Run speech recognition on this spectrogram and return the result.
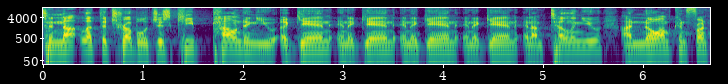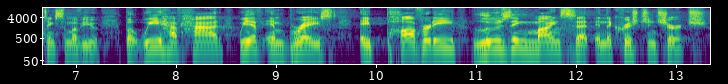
to not let the trouble just keep pounding you again and again and again and again. And I'm telling you, I know I'm confronting some of you, but we have had, we have embraced a poverty losing mindset in the Christian church.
